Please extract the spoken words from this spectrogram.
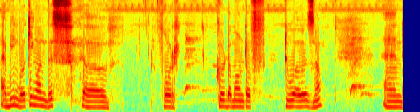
I've been working on this uh, for good amount of two hours now. And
